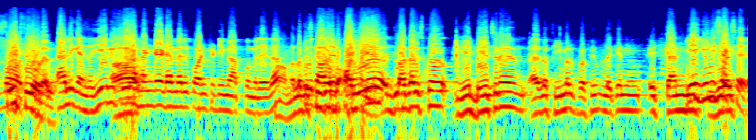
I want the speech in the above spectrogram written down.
स्वीट फ्लोरल एलिगेंजा ये भी हाँ। पूरा 100 ml क्वांटिटी में आपको मिलेगा। हाँ, मतलब इसकी जो और ये अगर इसको ये बेच रहे हैं एज अ फीमेल परफ्यूम लेकिन इट कैन बी ये यूनिसेक्स है।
